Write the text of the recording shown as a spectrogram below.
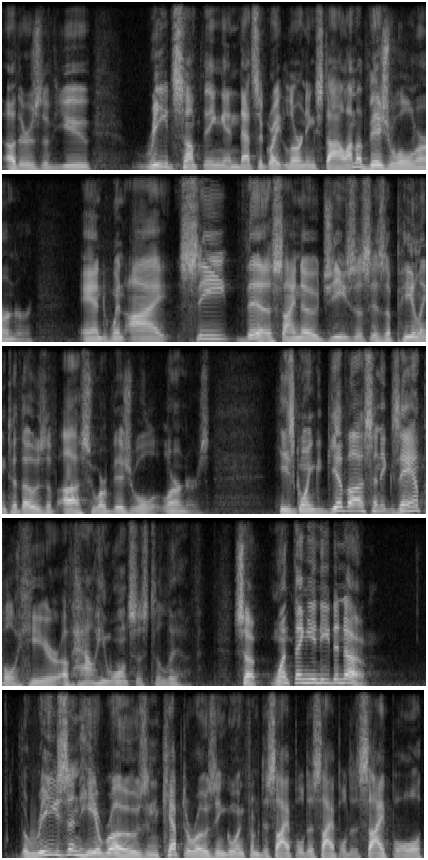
others of you read something, and that's a great learning style. I'm a visual learner. And when I see this, I know Jesus is appealing to those of us who are visual learners he's going to give us an example here of how he wants us to live. So, one thing you need to know the reason he arose and kept arising, going from disciple, to disciple, to disciple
